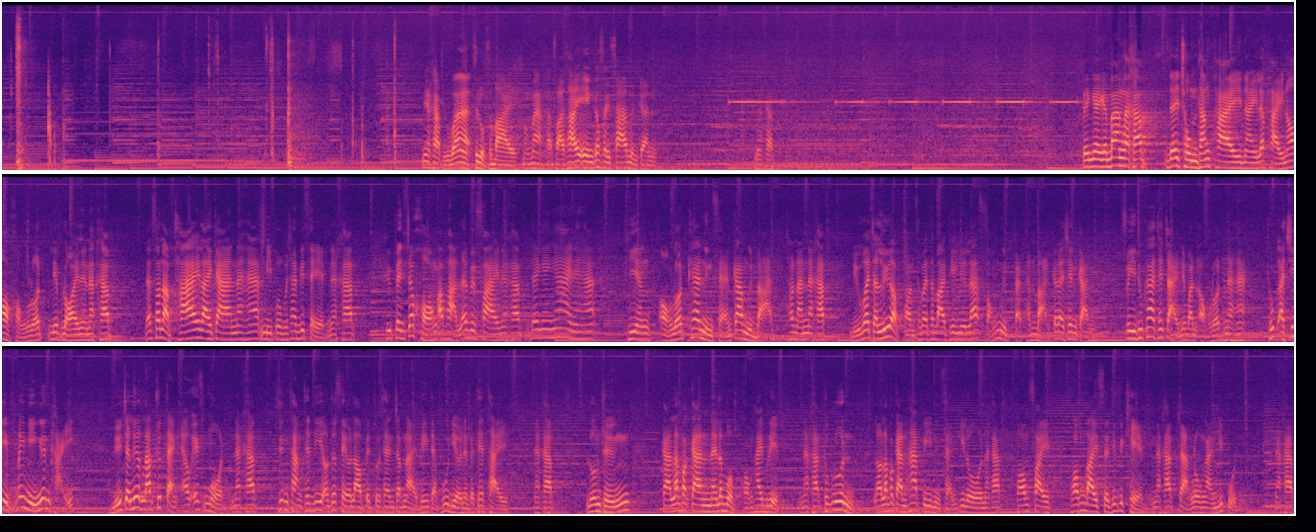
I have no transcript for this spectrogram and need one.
เนี่ยครับถือว่าสะดวกสบายมากๆครับฝาท้ายเองก็ไฟฟ้าเหมือนกันนะครับเป็นไงกันบ้างล่ะครับ ได้ชมทั้งภายในและภายนอกของรถเรียบร้อยเนี่ยนะครับ และสำหรับท้ายรายการนะฮะ มีโปรโมชั่นพิเศษนะครับ คือเป็นเจ้าของอพาร์ตและเบไฟนะครับ ได้ง่ายๆนะฮะ เพียงออกรถแค่ 1 9 0 0 0 0 บาท เท่านั้นนะครับ หรือว่าจะเลือกผ่อนสบายๆเพียงเดือนละ 28,000 บาทก็ได้เช่นกัน ฟรีทุกค่าใช้จ่ายในวันออกรถนะฮะ ทุกอาชีพไม่มีเงื่อนไข หรือจะเลือกรับชุดแต่ง LX Mode นะครับ ซึ่งทาง Teddy Auto Sale เราเป็นตัวแทนจำหน่ายเพียงแต่ผู้เดียวในประเทศไทยนะครับ รวมถึงการรับประกันในระบบของไฮบริดนะครับ ทุกรุ่นเรารับประกัน 5 ปี 1 0 0 0 0 0กิโลนะครับ พร้อมไฟพร้อมใบเซอร์ติฟิเคตนะครับจากโรงงานญี่ปุ่นนะครับ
